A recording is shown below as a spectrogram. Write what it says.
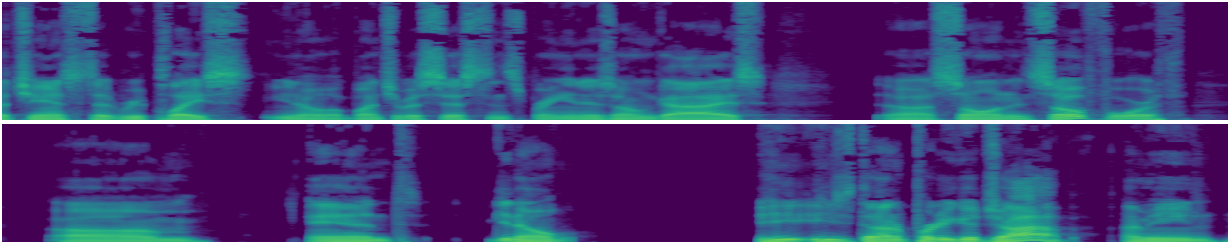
a chance to replace, you know, a bunch of assistants, bring in his own guys, uh, so on and so forth. Um, and you know, he he's done a pretty good job. I mean,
